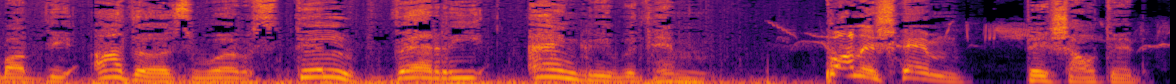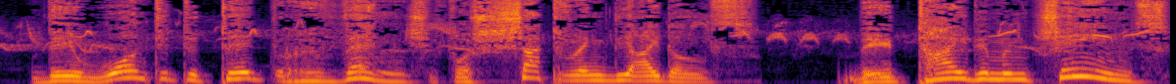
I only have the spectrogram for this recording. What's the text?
but the others were still very angry with him. Punish him! They shouted. They wanted to take revenge for shattering the idols. They tied him in chains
